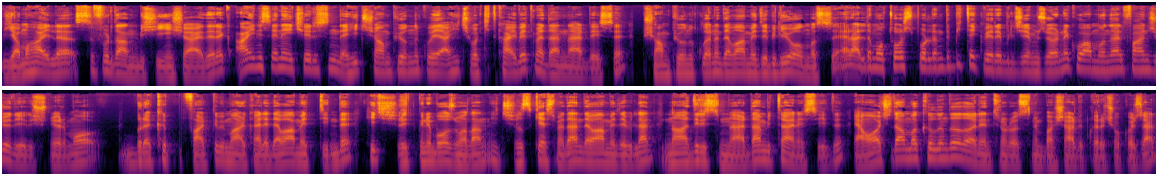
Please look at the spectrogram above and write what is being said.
Yamaha ile sıfırdan bir şey inşa ederek aynı sene içerisinde hiç şampiyonluk veya hiç vakit kaybetmeden neredeyse şampiyonluklarına devam edebiliyor olması herhalde motor sporlarında bir tek verebileceğimiz örnek Juan Manuel Fangio diye düşünüyorum. O bırakıp farklı bir markayla devam ettiğinde hiç ritmini bozmadan, hiç hız kesmeden devam edebilen nadir isimlerden bir tanesiydi. Yani o açıdan bakıldığında da Valentino Rossi'nin başardıkları çok özel.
